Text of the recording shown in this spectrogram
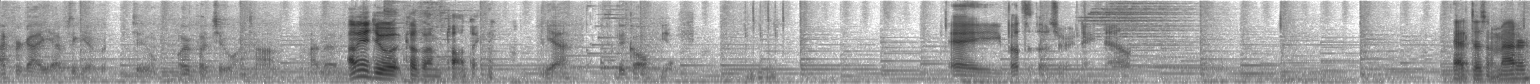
I forgot you have to give her two, or put two on top. My bad. I'm gonna do it because I'm taunting. Yeah, good call. Hey, both of those are innate now. That doesn't matter.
